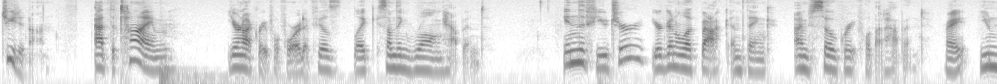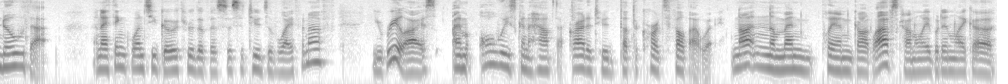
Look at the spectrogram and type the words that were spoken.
cheated on. At the time, you're not grateful for it. It feels like something wrong happened. In the future, you're going to look back and think, I'm so grateful that happened, right? You know that. And I think once you go through the vicissitudes of life enough, you realize I'm always going to have that gratitude that the cards fell that way. Not in a men plan God laughs kind of way, but in like a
